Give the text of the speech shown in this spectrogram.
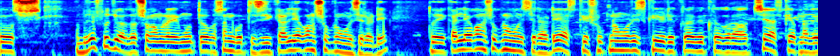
রোজ, বৃহস্পতিবার দর্শক, আমরা এই মুহূর্তে অবস্থান করতেছি কালিয়াগঞ্জ শুকনো মরিচের হাটে। তো এই কালিয়াগঞ্জ শুকনো মরিচের হাটে আজকে শুকনো মরিচ কি রেটে ক্রয় বিক্রয় করা হচ্ছে, আজকে আপনাদের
